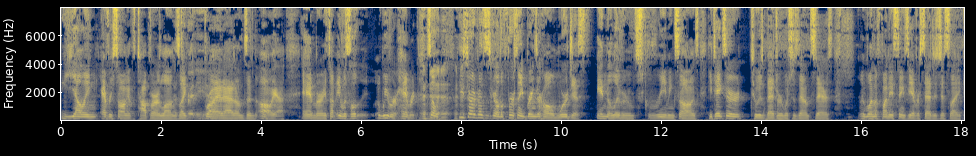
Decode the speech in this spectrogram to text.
yelling every song at the top of our lungs, like pretty, Bryan Adams and oh yeah, Anne Murray and stuff. It was we were hammered. So he started with this girl. The first night he brings her home, we're just in the living room screaming songs. He takes her to his bedroom, which is downstairs. And one of the funniest things he ever said is just like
